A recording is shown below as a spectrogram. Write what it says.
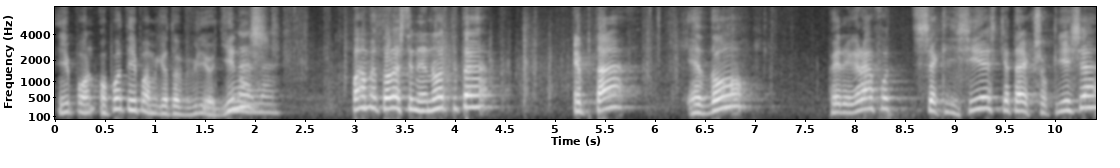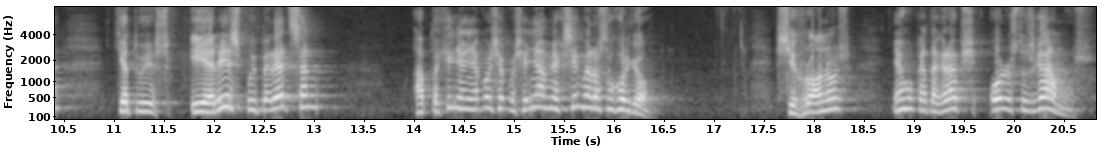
Λοιπόν, οπότε είπαμε για το βιβλίο Γκίνες. Ναι, ναι. Πάμε τώρα στην ενότητα 7. Εδώ περιγράφω τις εκκλησίες και τα εξοκλήσια και τους ιερείς που υπηρέτησαν από το 1929 μέχρι σήμερα στο χωριό. Συγχρόνως έχω καταγράψει όλους τους γάμους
